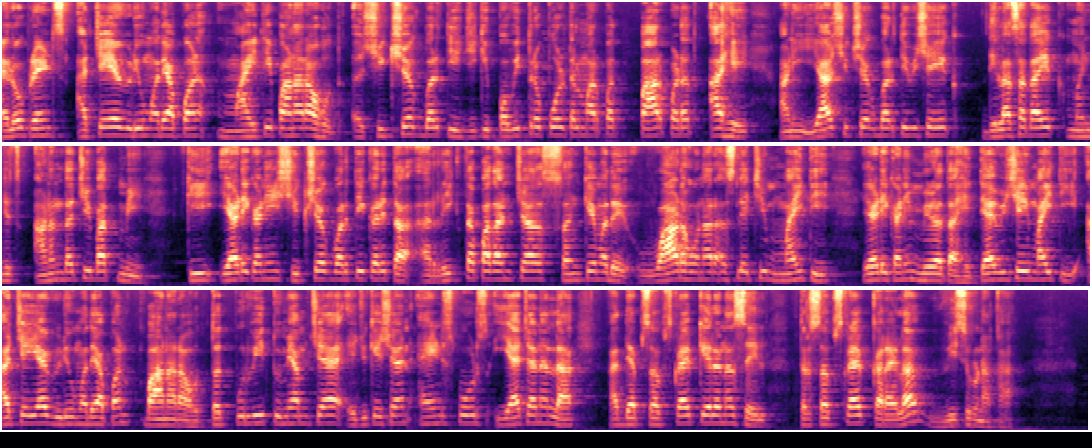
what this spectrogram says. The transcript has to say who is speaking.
Speaker 1: Hello friends आजच्या या व्हिडिओमध्ये आपण माहिती पाहणार आहोत शिक्षक भरती जी की पवित्र पोर्टलमार्फत पार पडत आहे आणि या शिक्षक भरतीविषयी एक दिलासादायक म्हणजेच आनंदाची बातमी की या ठिकाणी शिक्षक भरतीकरिता रिक्त पदांच्या संख्येमध्ये वाढ होणार असल्याची माहिती या ठिकाणी मिळत आहे. त्याविषयी माहिती आजच्या या व्हिडिओमध्ये आपण पाहणार आहोत. तत्पूर्वी तुम्ही आमच्या एज्युकेशन अँड स्पोर्ट्स या चॅनलला अद्याप सबस्क्राईब केलं नसेल तर सबस्क्राईब करायला विसरू नका.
